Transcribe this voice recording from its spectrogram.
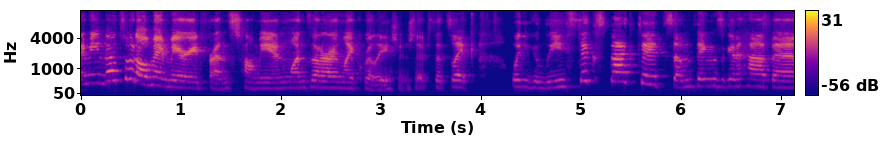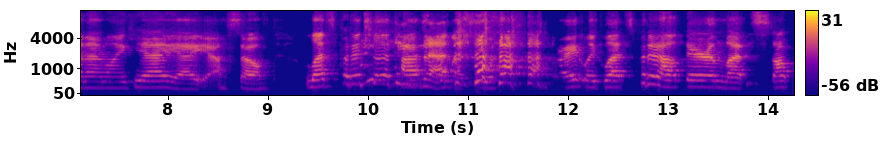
I mean, that's what all my married friends tell me, and ones that are in like relationships. It's like when you least expect it, something's gonna happen. I'm like, yeah, yeah, yeah. So let's put it to the test, right? Like, let's put it out there and let's stop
